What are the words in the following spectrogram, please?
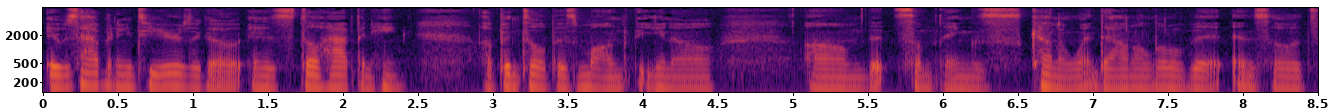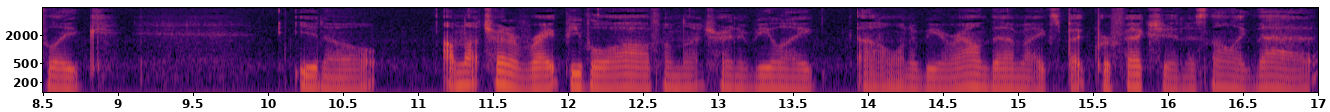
it was happening two years ago and it's still happening up until this month, you know, um, that some things kind of went down a little bit. And so it's like, you know, I'm not trying to write people off. I'm not trying to be like, I don't want to be around them. I expect perfection. It's not like that.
